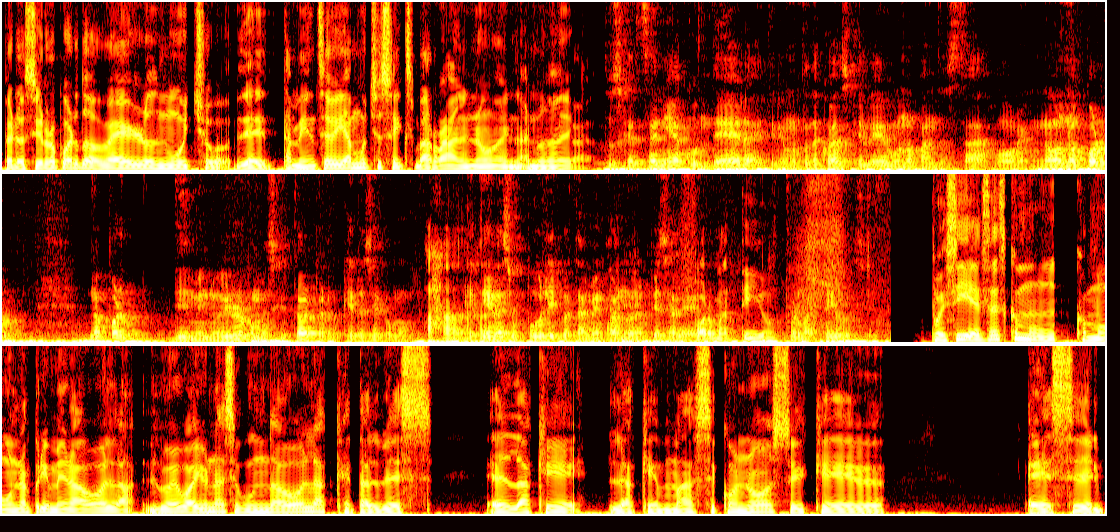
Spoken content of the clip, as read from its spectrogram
pero sí recuerdo verlos mucho. también se veía mucho Sex Barral, ¿no? En la nueva... Tusquets tenía Kundera y tenía un montón de cosas que lee uno cuando está joven. No, no por, no por disminuirlo como escritor, pero quiero decir como que tiene su público también cuando uno empieza a leer. Formativo. Formativo, sí. Pues sí, esa es como, como una primera ola. Luego hay una segunda ola que tal vez es la que, la que más se conoce, que es el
